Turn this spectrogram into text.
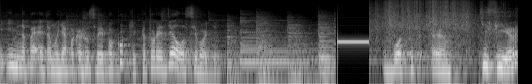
И именно поэтому я покажу свои покупки, которые сделал сегодня. Вот тут э, кефир,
